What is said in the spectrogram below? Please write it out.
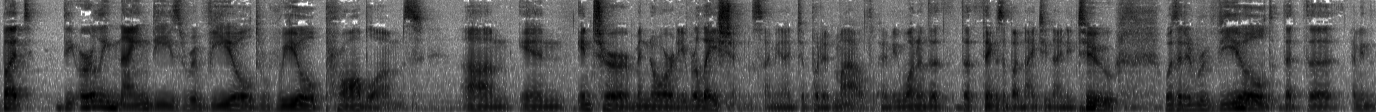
But the early 90s revealed real problems um, in inter minority relations. I mean, to put it mildly. I mean, one of the, the things about 1992 was that it revealed that the, I mean,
